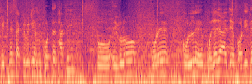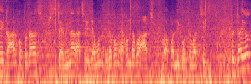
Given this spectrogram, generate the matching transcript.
ফিটনেস অ্যাক্টিভিটি আমি করতে থাকি। তো এগুলো করে, করলে বোঝা যায় যে বডিতে কার কতটা স্ট্যামিনার আছে। যেমন এরকম এখন দেখো আর্চ প্রপারলি করতে পারছি। তো যাই হোক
